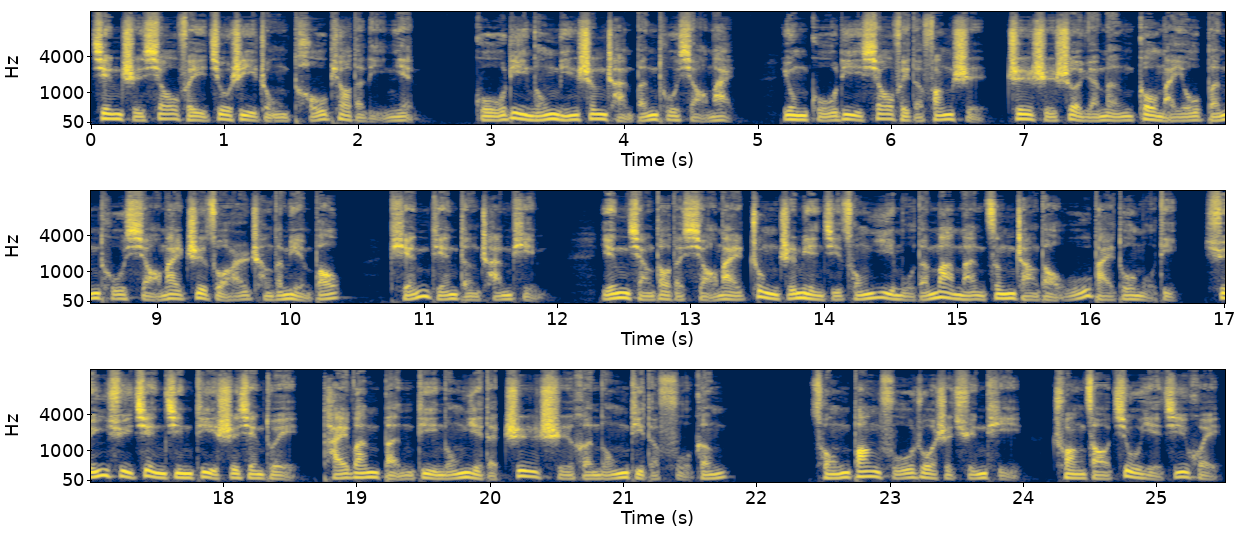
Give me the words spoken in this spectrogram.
坚持消费就是一种投票的理念，鼓励农民生产本土小麦。用鼓励消费的方式支持社员们购买由本土小麦制作而成的面包、甜点等产品，影响到的小麦种植面积从一亩的慢慢增长到五百多亩地，循序渐进地实现对台湾本地农业的支持和农地的复耕，从帮扶弱势群体、创造就业机会、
